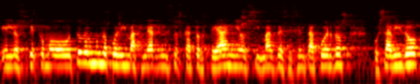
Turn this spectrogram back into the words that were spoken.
en los que, como todo el mundo puede imaginar en estos 14 años y más de 60 acuerdos, pues ha habido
